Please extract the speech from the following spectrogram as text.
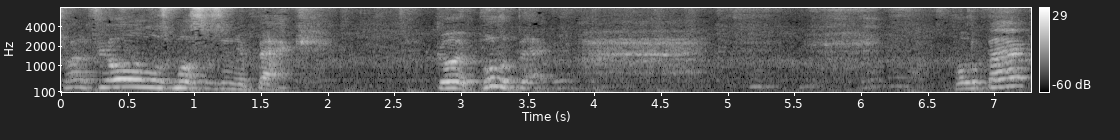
Try to feel all those muscles in your back. Good. Pull it back. Pull it back.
